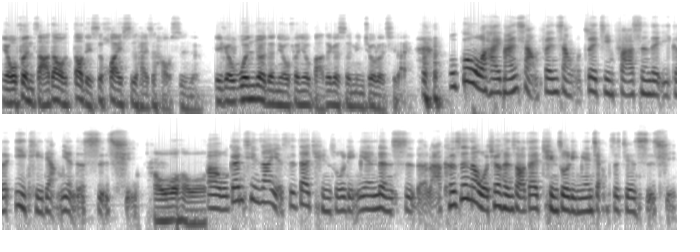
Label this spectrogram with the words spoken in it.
牛粪砸到到底是坏事还是好事呢？一个温热的牛粪又把这个生命救了起来。不过我还蛮想分享我最近发生的一个一体两面的事情。好哦，好哦。啊、呃，我跟庆章也是在群组里面认识的啦。可是呢，我却很少在群组里面讲这件事情。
